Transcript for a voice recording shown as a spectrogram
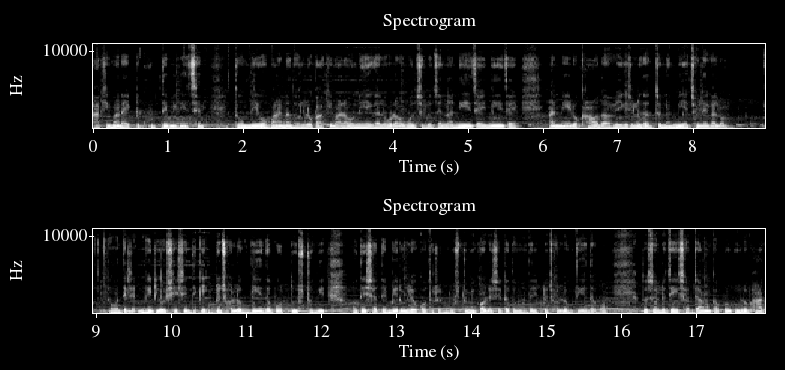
কাকিমারা একটু ঘুরতে বেরিয়েছে। তো মেয়েও বায়না ধরলো, কাকিমারাও নিয়ে গেল, ওরাও বলছিল যে, না, নিয়ে যাই নিয়ে যাই। আর মেয়েরও খাওয়া দাওয়া হয়ে গেছিল, যার জন্য মেয়ে চলে গেল। তোমাদের ভিডিও শেষের দিকে একটু ঝলক দিয়ে দেবো দুষ্টুমির ওদের সাথে বেরোলেও কতটা দুষ্টুমি করে সেটা তোমাদের একটু ঝলক দিয়ে দেবো। তো চলো যেই সব জামা কাপড়গুলো ভাঁজ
